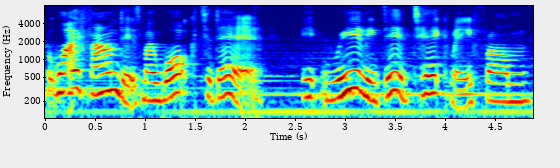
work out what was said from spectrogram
But what I found is my walk today, it really did take me from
